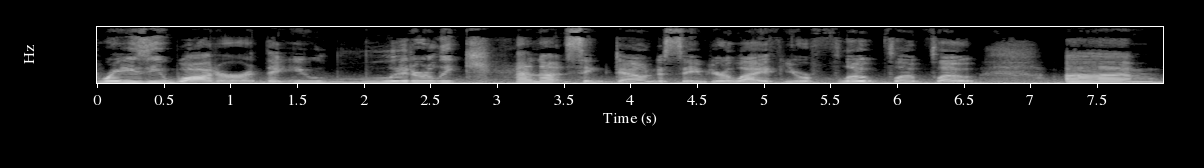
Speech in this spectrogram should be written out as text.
crazy water that you literally cannot sink down to save your life. You're float, float, float. Um,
